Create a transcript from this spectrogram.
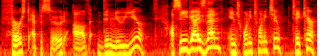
first episode of the new year. I'll see you guys then in 2022. Take care.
